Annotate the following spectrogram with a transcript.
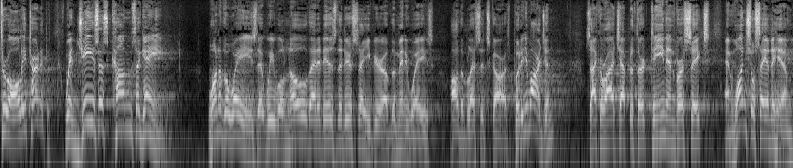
through all eternity. When Jesus comes again, one of the ways that we will know that it is the dear Savior of the many ways are the blessed scars. Put in your margin, Zechariah chapter 13 and verse 6 And one shall say unto him,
